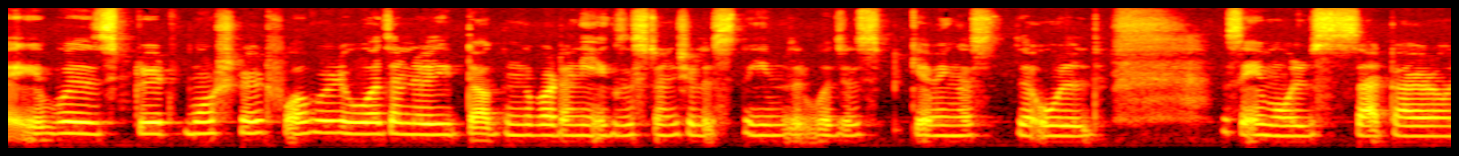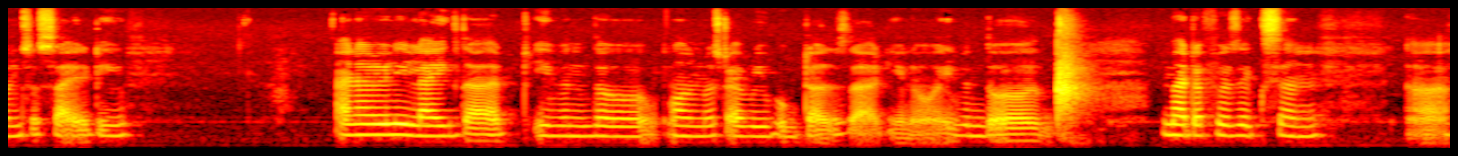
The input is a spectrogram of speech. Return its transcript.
it was straight, more straightforward. It wasn't really talking about any existentialist themes. It was just giving us the old, the same old satire on society and I really like that even though almost every book does that you know even though metaphysics and uh,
